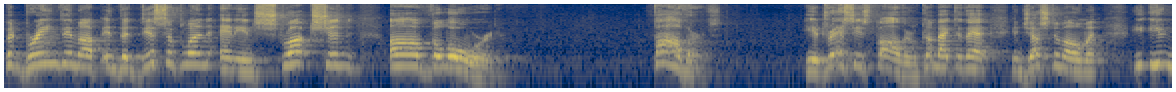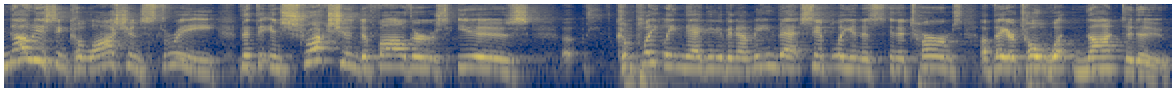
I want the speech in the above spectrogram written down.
but bring them up in the discipline and instruction of the Lord. Fathers, he addressed his father. We'll come back to that in just a moment. You, notice in Colossians 3 that the instruction to fathers is uh, completely negative, and I mean that simply in, in the terms of they are told what not to do.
